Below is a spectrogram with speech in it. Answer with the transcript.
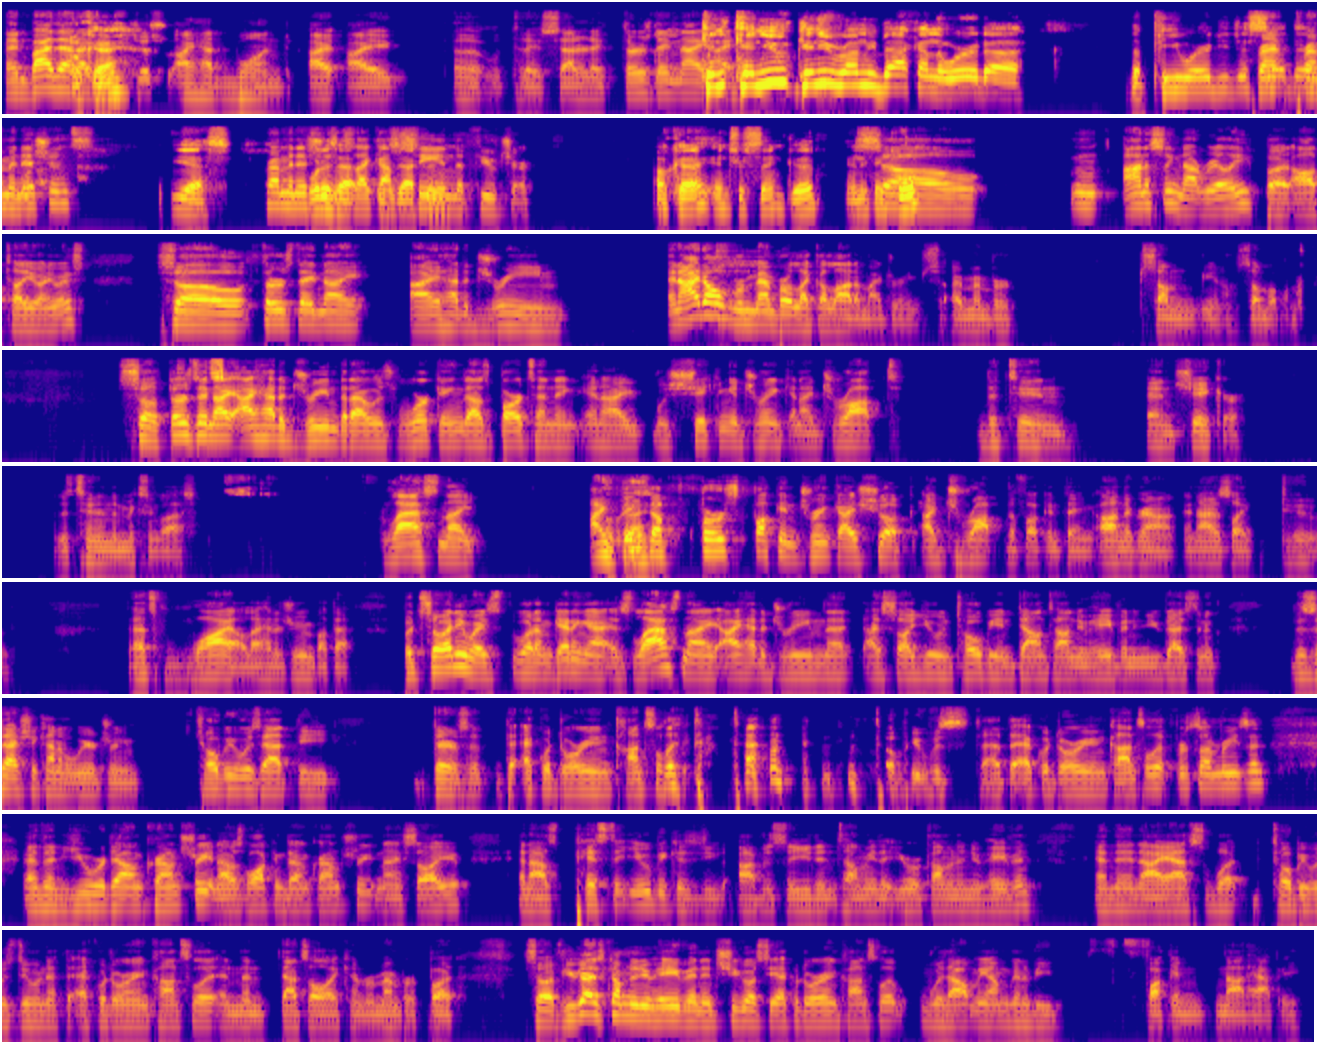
And by that I mean just I had one. I I uh today's Saturday, Thursday night. Can I can you can you run me back on the word uh the p word you just pre- said there? premonitions. Yes. Premonitions what is that like I'm seeing the future. Okay. Interesting. Good. Anything so, cool? mm, honestly, not really, but I'll tell you anyways. So Thursday night, I had a dream, and I don't remember like a lot of my dreams. I remember some, you know, some of them. So Thursday night, I had a dream that I was working, that I was bartending, and I was shaking a drink, and I dropped the tin and shaker, the tin and the mixing glass. Last night, I Okay. think the first fucking drink I shook, I dropped the fucking thing on the ground, and I was like, dude, that's wild. I had a dream about that. But so, anyways, what I'm getting at is last night I had a dream that I saw you and Toby in downtown New Haven, and you guys didn't. This is actually kind of a weird dream. Toby was at the there's a the Ecuadorian consulate downtown. And Toby was at the Ecuadorian consulate for some reason, and then you were down Crown Street, and I was walking down Crown Street, and I saw you, and I was pissed at you because you obviously you didn't tell me that you were coming to New Haven. And then I asked what Toby was doing at the Ecuadorian consulate, and then that's all I can remember. But so if you guys come to New Haven and she goes to the Ecuadorian consulate without me, I'm gonna be fucking not happy.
